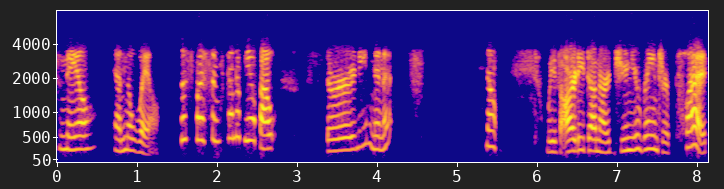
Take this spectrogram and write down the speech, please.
Snail and the Whale. This lesson's going to be about 30 minutes. Now, we've already done our Junior Ranger pledge.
